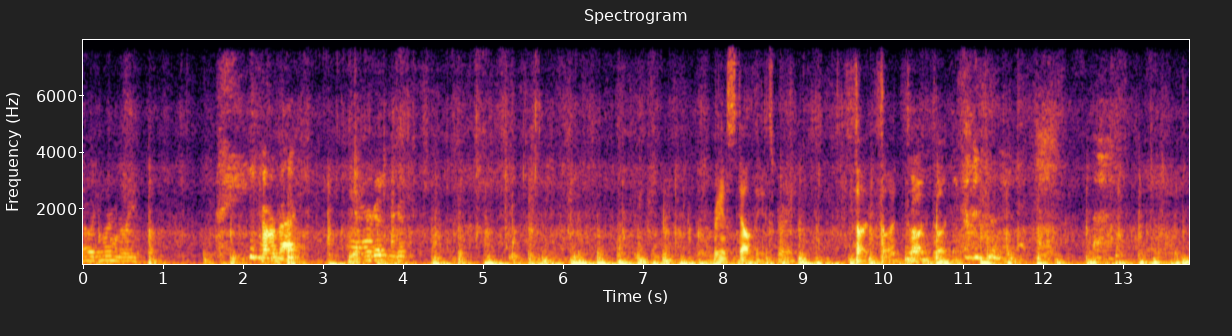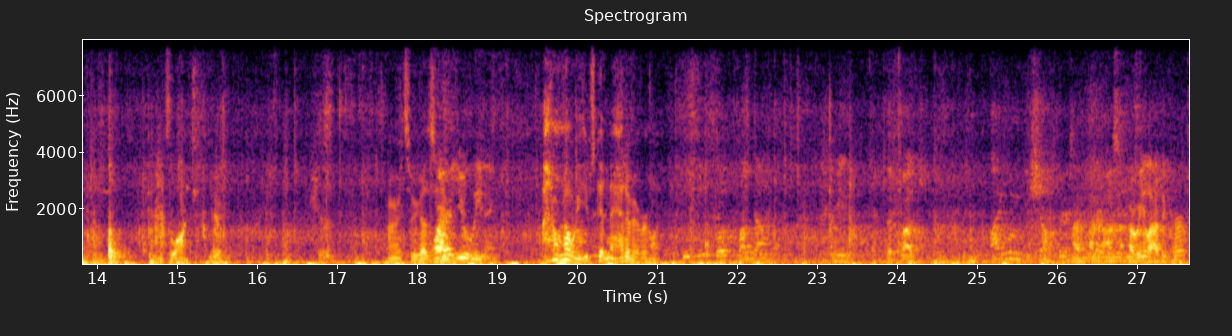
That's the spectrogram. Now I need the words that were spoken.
Oh, we're gonna leave. Cover back. You're good, you're good. We're being stealthy. It's great. Thud, thud, thud, thud. It's locked. Yep. Sure. All right, so you guys. Why are you leading? I don't know. He keeps getting ahead of everyone. I mean, the fudge. I wouldn't be shocked, there's. Are we allowed to curse?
